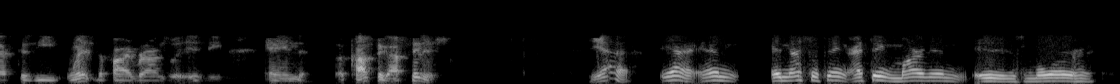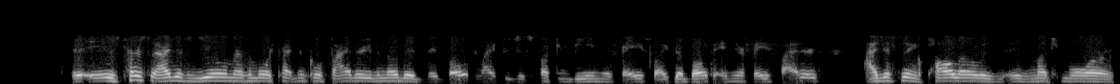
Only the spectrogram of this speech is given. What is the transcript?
ass because he went the five rounds with Izzy, and Acosta got finished. Yeah, yeah, and and that's the thing. I think Marvin is more is personally. I just view him as a more technical fighter, even though they they both like to just fucking be in your face. Like they're both in your face fighters. I just think Paulo is is much more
